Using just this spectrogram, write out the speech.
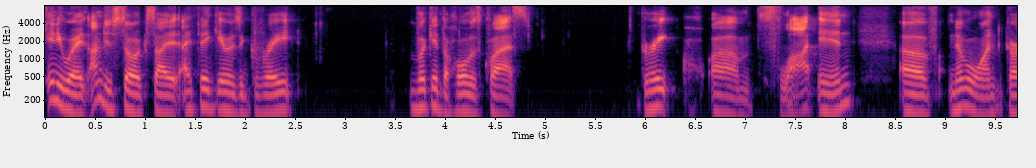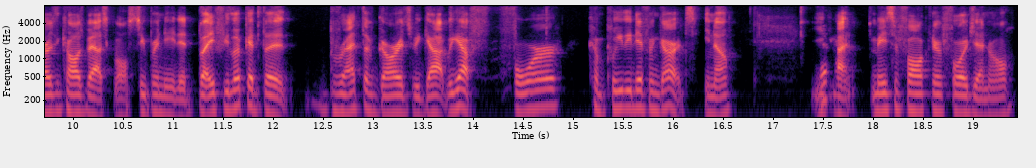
Anyways, I'm just so excited. I think it was a great look at the whole of this class. Great um, slot in of number one guards in college basketball, super needed. But if you look at the breadth of guards we got, we got four completely different guards. You know, you got Mason Faulkner, floor general,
